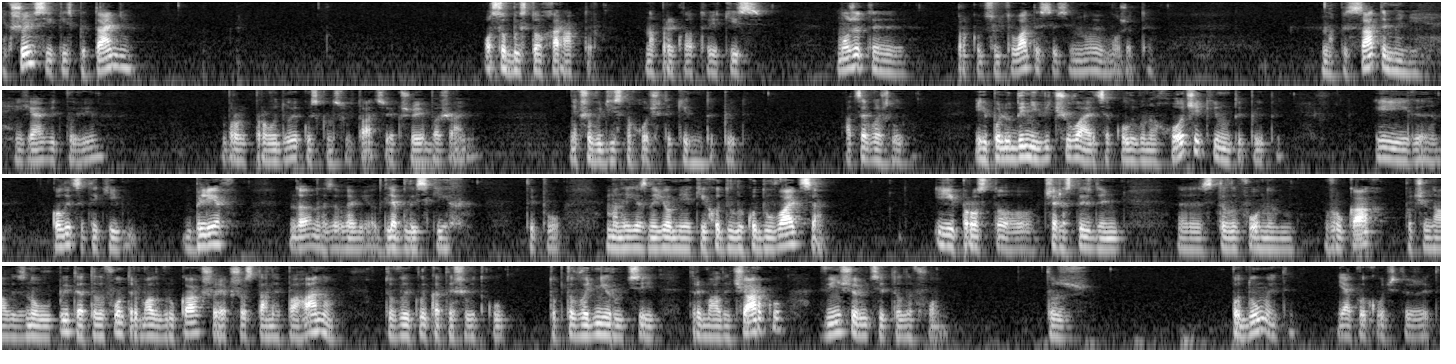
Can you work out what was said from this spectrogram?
Якщо є якісь питання особистого характеру, наприклад, якісь, можете проконсультуватися зі мною, можете написати мені, і я відповім. Проведу якусь консультацію, якщо є бажання. Якщо ви дійсно хочете кинути пити. А це важливо. І по людині відчувається, коли вона хоче кинути пити. І е, коли це такий блеф, да, називаємо його для близьких. Типу, в мене є знайомі, які ходили кодуватися, і просто через тиждень е, з телефоном в руках починали знову пити, а телефон тримали в руках, що якщо стане погано, то викликати швидку. Тобто в одній руці тримали чарку, в іншій руці телефон. Тож подумайте, як ви хочете жити.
